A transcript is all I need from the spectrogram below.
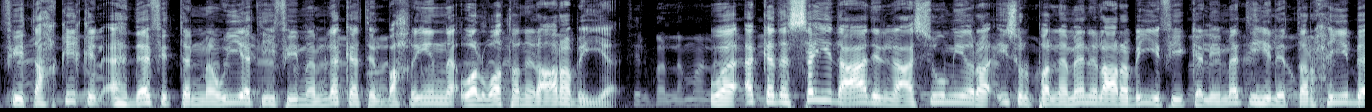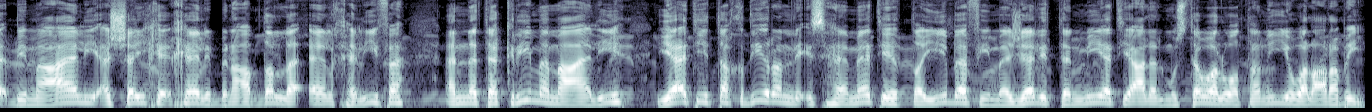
في تحقيق الأهداف التنموية في مملكة البحرين والوطن العربي. وأكد السيد عادل العسومي رئيس البرلمان العربي في كلمته للترحيب بمعالي الشيخ خالد بن عبد الله آل خليفة أن تكريم معاليه يأتي تقديرا لإسهاماته الطيبة في مجال التنمية على المستوى الوطني والعربي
